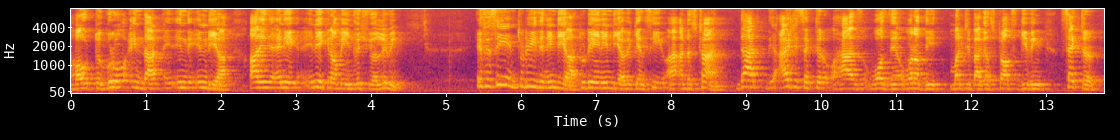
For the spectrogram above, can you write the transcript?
about to grow in that in the India or in any any economy in which you are living. If you see in today's in India, today in India, we can see, I understand that the IT sector has was the, one of the multi-bagger stocks giving sector.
